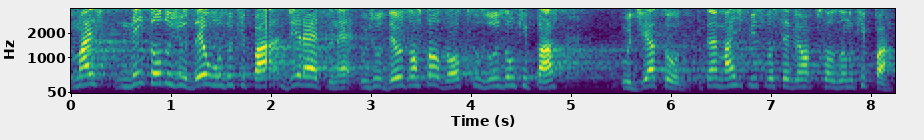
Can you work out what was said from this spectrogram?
mas nem todo judeu usa o kippah direto, né? Os judeus ortodoxos usam o kippah o dia todo. Então é mais difícil você ver uma pessoa usando o kippah.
